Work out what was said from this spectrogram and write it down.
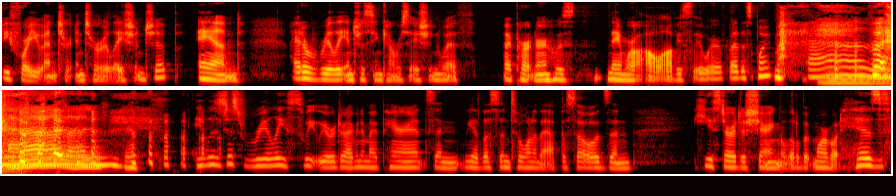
before you enter into a relationship. And I had a really interesting conversation with my partner, whose name we're all obviously aware of by this point. Alan. It was just really sweet. We were driving to my parents and we had listened to one of the episodes and he started just sharing a little bit more about his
